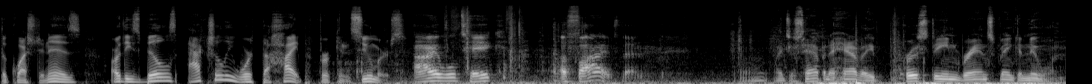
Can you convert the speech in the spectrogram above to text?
The question is are these bills actually worth the hype for consumers? I will take a five then. I just happen to have a pristine, brand spanking new one.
